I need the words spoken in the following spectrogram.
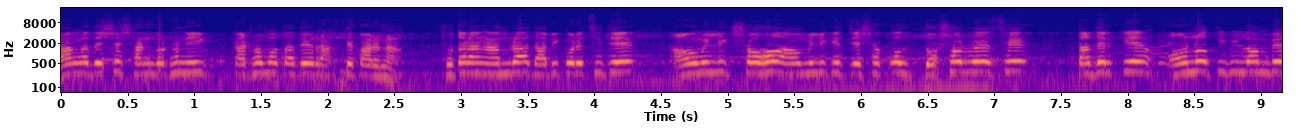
বাংলাদেশের সাংগঠনিক কাঠামো তাদের রাখতে পারে না। সুতরাং আমরা দাবি করেছি যে আওয়ামী লীগ সহ আওয়ামী লীগের যে সকল দশর রয়েছে, তাদেরকে অনতিবিলম্বে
